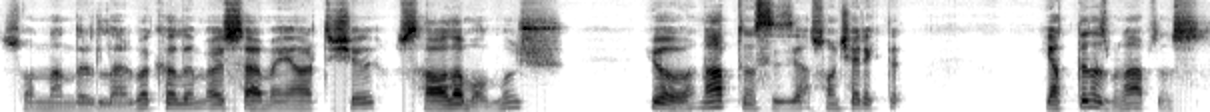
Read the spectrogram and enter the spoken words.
sonlandırdılar? Bakalım öz sermaye artışı sağlam olmuş. Yo ne yaptınız siz ya? Son çeyrekte yattınız mı? Ne yaptınız?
